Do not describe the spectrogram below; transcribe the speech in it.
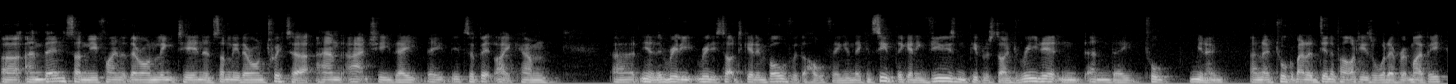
Uh, and then suddenly you find that they're on LinkedIn, and suddenly they're on Twitter, and actually they, they it's a bit like um, uh, you know, they really, really start to get involved with the whole thing, and they can see that they're getting views, and people are starting to read it, and, and they talk, you know, and they talk about it at dinner parties or whatever it might be.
